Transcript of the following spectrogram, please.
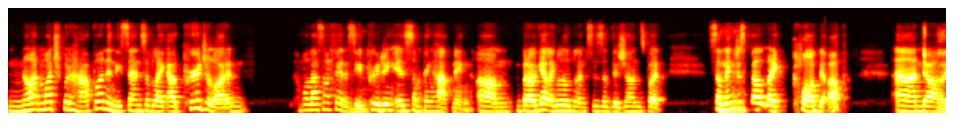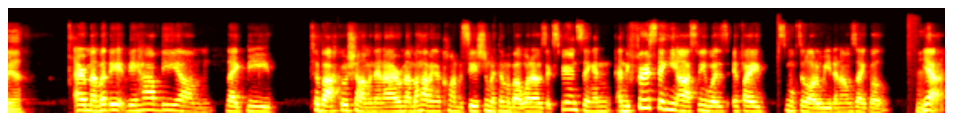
not much would happen in the sense of like I'd purge a lot and well that's not fair to say mm-hmm. purging is something happening um but I'll get like little glimpses of visions but something mm-hmm. just felt like clogged up and um, oh yeah, I remember they they have the um like the tobacco shaman and I remember having a conversation with him about what I was experiencing and and the first thing he asked me was if I smoked a lot of weed and I was like well hmm. yeah.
